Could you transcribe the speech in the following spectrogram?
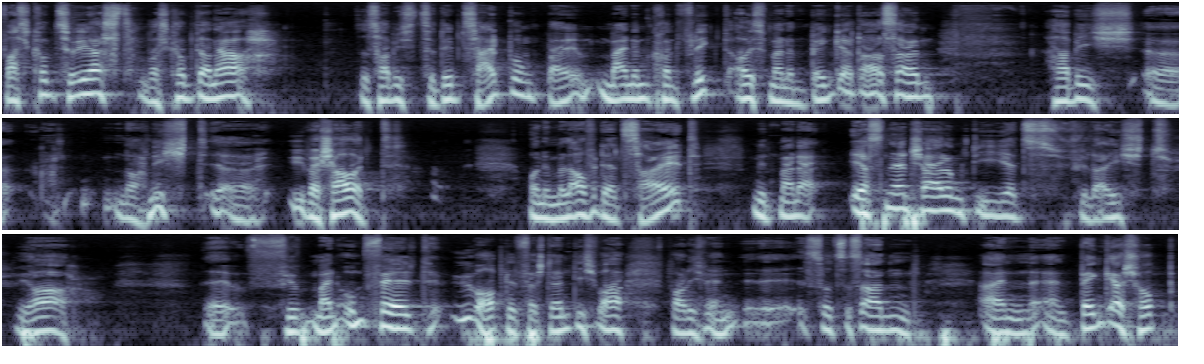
was kommt zuerst? Was kommt danach? Das habe ich zu dem Zeitpunkt bei meinem Konflikt aus meinem Bankerdasein habe ich äh, noch nicht äh, überschaut. Und im Laufe der Zeit mit meiner ersten Entscheidung, die jetzt vielleicht, ja, für mein Umfeld überhaupt nicht verständlich war, war ich äh, sozusagen ein, ein Bankershop,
